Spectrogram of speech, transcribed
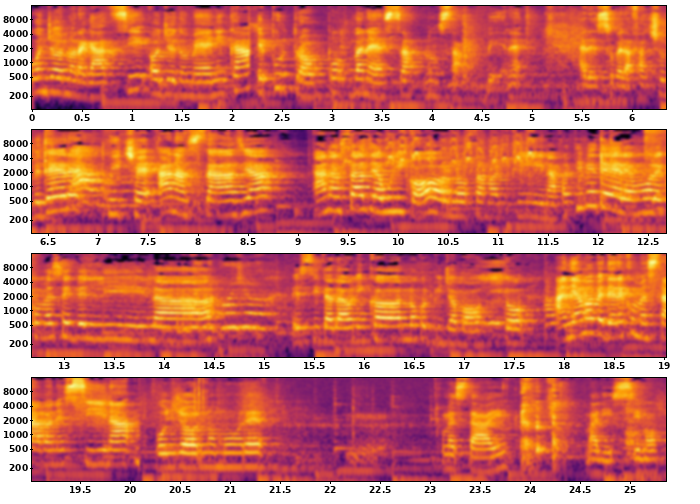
Buongiorno ragazzi, oggi è domenica e purtroppo Vanessa non sta bene. Adesso ve la faccio vedere. Qui c'è Anastasia. Anastasia unicorno stamattina. Fatti vedere, amore, come sei bellina. Vestita da unicorno col pigiamotto. Andiamo a vedere come sta Vanessina. Buongiorno, amore. Come stai? Malissimo.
